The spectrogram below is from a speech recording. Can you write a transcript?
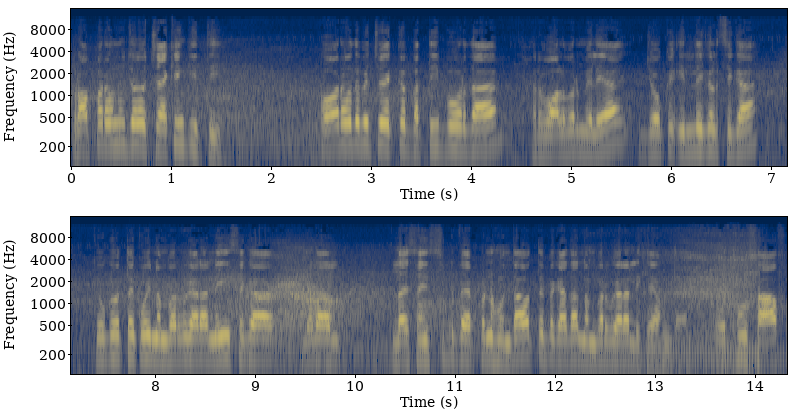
ਪ੍ਰੋਪਰ ਉਹਨੂੰ ਜਦੋਂ ਚੈਕਿੰਗ ਕੀਤੀ ਔਰ ਉਹਦੇ ਵਿੱਚੋਂ ਇੱਕ 32 ਬੋਰ ਦਾ ਰਿਵਾਲਵਰ ਮਿਲਿਆ, ਜੋ ਕਿ ਇਲੀਗਲ ਸੀਗਾ, ਕਿਉਂਕਿ ਉੱਤੇ ਕੋਈ ਨੰਬਰ ਵਗੈਰਾ ਨਹੀਂ ਸੀਗਾ, ਜਿਹੜਾ ਲਾਇਸੈਂਸਡ ਵੈਪਨ ਹੁੰਦਾ ਉੱਤੇ ਬਕਾਇਦਾ ਨੰਬਰ ਵਗੈਰਾ ਲਿਖਿਆ ਹੁੰਦਾ। ਉੱਥੋਂ ਸਾਫ਼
